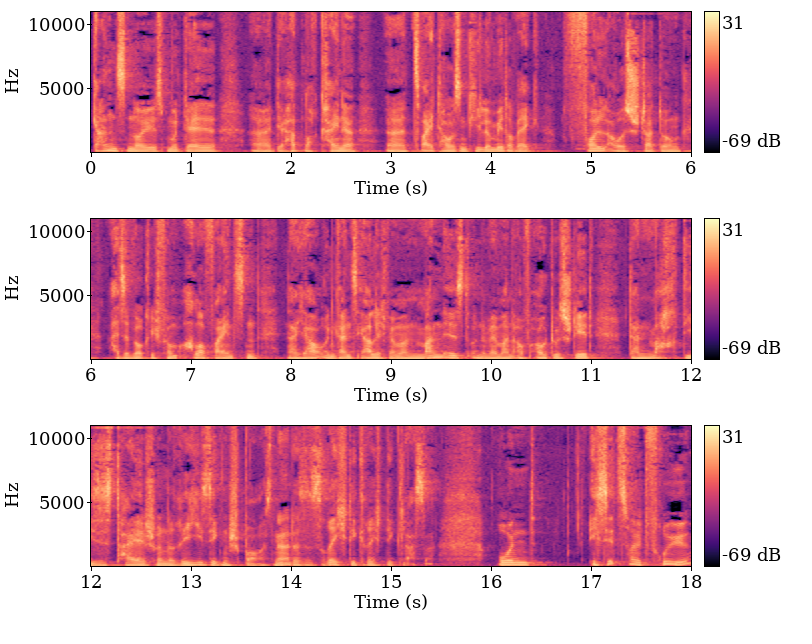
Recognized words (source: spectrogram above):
Ganz neues Modell, äh, der hat noch keine äh, 2000 Kilometer weg, Vollausstattung, also wirklich vom Allerfeinsten. Naja, und ganz ehrlich, wenn man Mann ist und wenn man auf Autos steht, dann macht dieses Teil schon riesigen Spaß. Ne? Das ist richtig, richtig klasse. Und ich sitze heute früh,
